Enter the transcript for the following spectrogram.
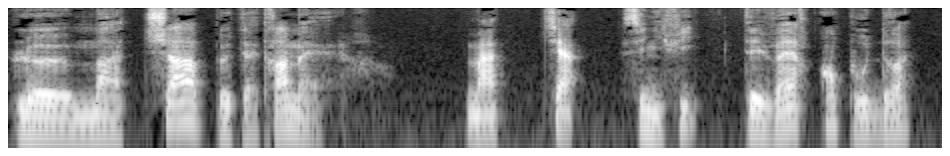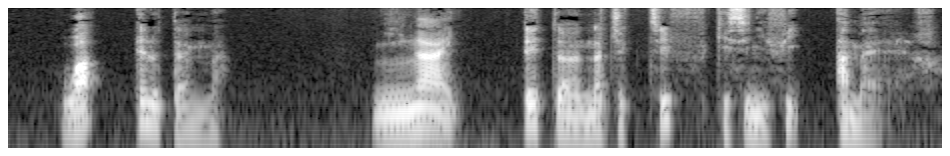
Le matcha peut être amer. Matcha signifie thé vert en poudre. Wa est le thème. Nigai est un adjectif qui signifie amer.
